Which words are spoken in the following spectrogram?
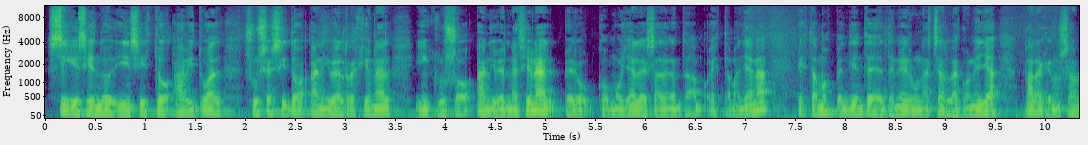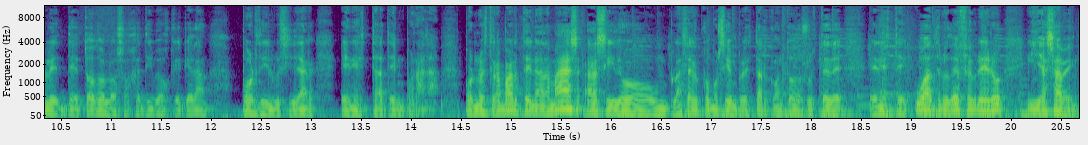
Sigue siendo, insisto, habitual sus éxitos a nivel regional, incluso a nivel nacional, pero como ya les adelantábamos esta mañana, estamos pendientes de tener una charla con ella para que nos hable de todos los objetivos que quedan por dilucidar en esta temporada. Por nuestra parte, nada más, ha sido un placer como siempre estar con todos ustedes en este 4 de febrero y ya saben,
